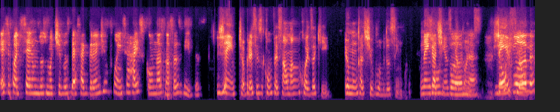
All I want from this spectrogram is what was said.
Esse pode ser um dos motivos dessa grande influência high school nas nossas vidas. Gente, eu preciso confessar uma coisa aqui. Eu nunca assisti o Clube dos Cinco. Nem Giovana. Gatinhas e Gatões. Giovana!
